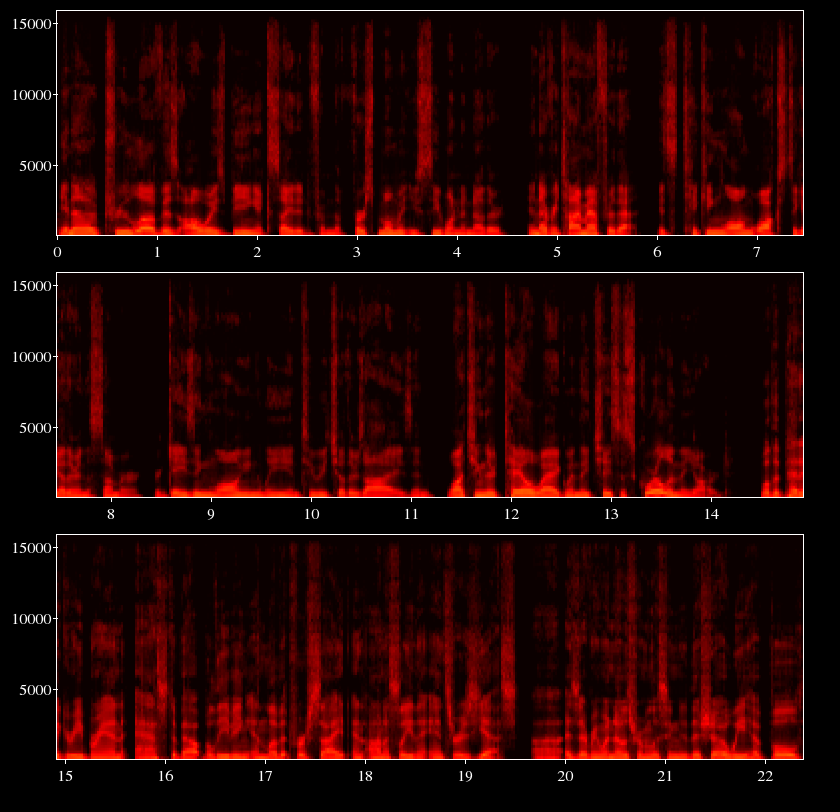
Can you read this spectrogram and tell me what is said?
You know, true love is always being excited from the first moment you see one another, and every time after that. It's taking long walks together in the summer, or gazing longingly into each other's eyes and watching their tail wag when they chase a squirrel in the yard. Well, the Pedigree brand asked about believing in love at first sight, and honestly, the answer is yes. Uh, as everyone knows from listening to this show, we have pulled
